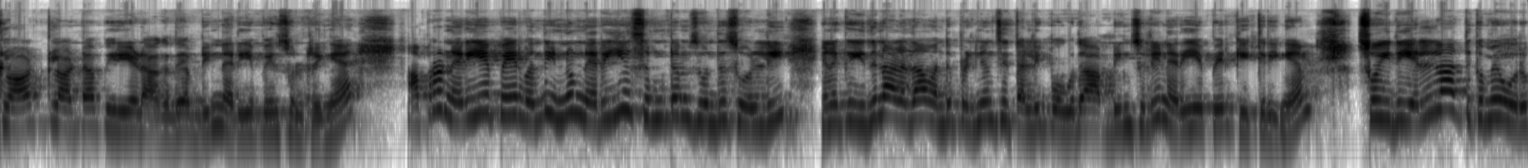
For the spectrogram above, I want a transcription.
கிளாட் கிளாட்டாக பீரியட் ஆகுது அப்படின்னு நிறைய பேர் சொல்கிறீங்க அப்புறம் நிறைய பேர் வந்து இன்னும் நிறைய சிம்டம்ஸ் வந்து சொல்லி எனக்கு இதனால தான் வந்து ப்ரெக்னன்சி தள்ளி போகுதா அப்படின்னு சொல்லி நிறைய பேர் கேட்குறீங்க ஸோ இது எல்லாத்துக்குமே ஒரு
